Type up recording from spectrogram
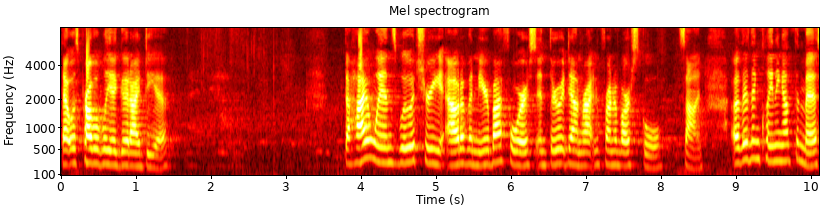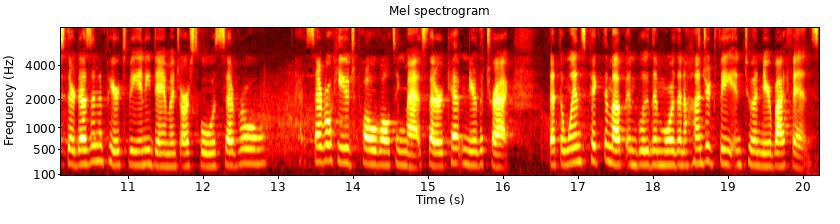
that was probably a good idea. The high winds blew a tree out of a nearby forest and threw it down right in front of our school sign. Other than cleaning up the mess, there doesn't appear to be any damage. Our school with several several huge pole vaulting mats that are kept near the track that the winds picked them up and blew them more than 100 feet into a nearby fence.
